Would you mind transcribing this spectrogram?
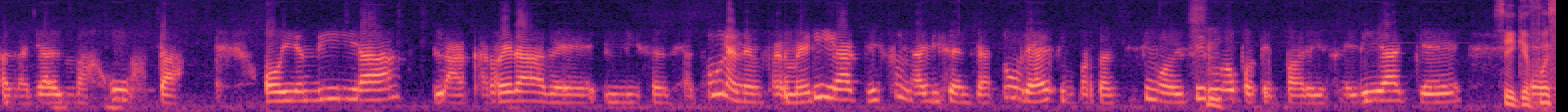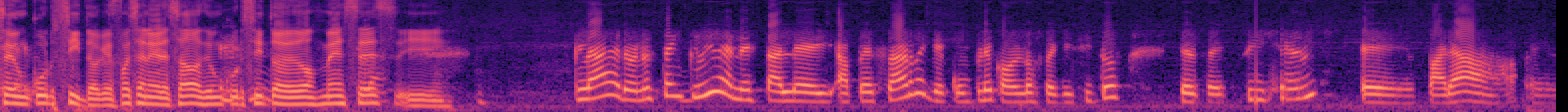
salarial más justa. Hoy en día, la carrera de licenciatura en enfermería, que es una licenciatura, es importantísimo decirlo porque parecería que Sí, que fuese Eh, un cursito, que fuesen egresados de un cursito de dos meses y... Claro, no está incluida en esta ley, a pesar de que cumple con los requisitos que se exigen eh, para eh,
